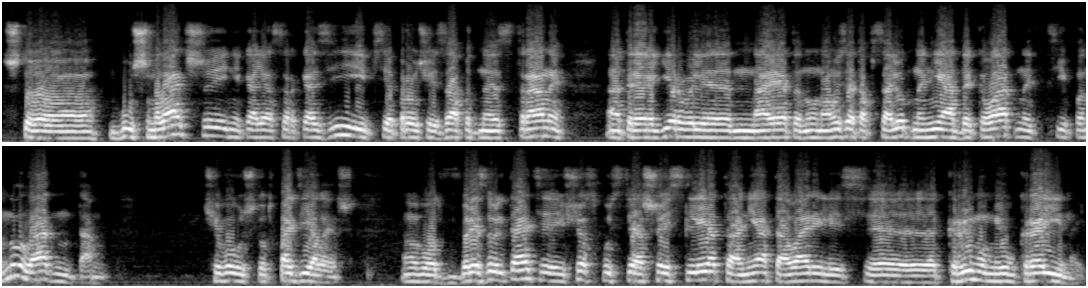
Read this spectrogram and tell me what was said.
что Буш-младший, Николя Саркози и все прочие западные страны отреагировали на это, ну, на мой взгляд, абсолютно неадекватно, типа, ну, ладно, там, чего уж тут поделаешь. Вот. В результате еще спустя 6 лет они отоварились э, Крымом и Украиной.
